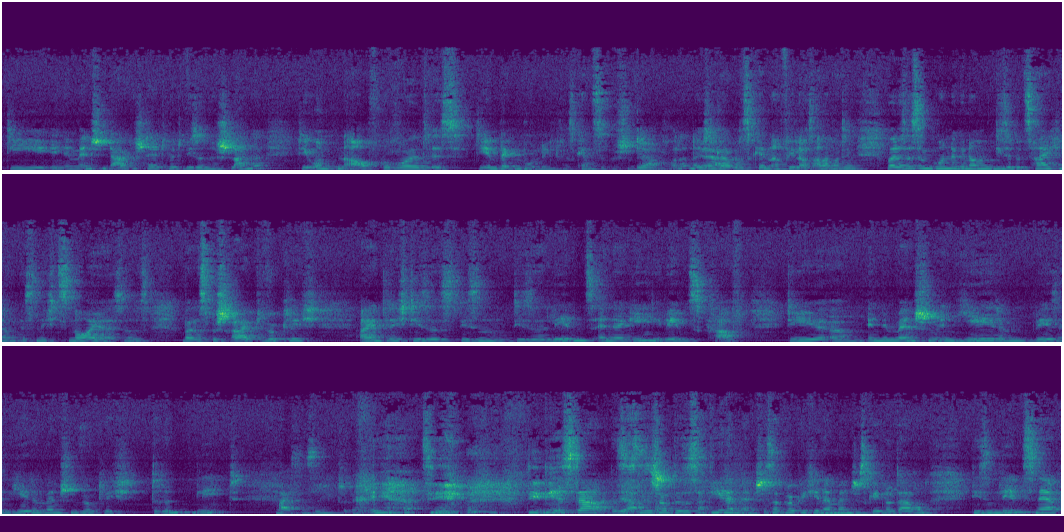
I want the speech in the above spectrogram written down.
die in den Menschen dargestellt wird wie so eine Schlange, die unten aufgerollt ist, die im Beckenboden liegt. Das kennst du bestimmt ja. auch, oder? Ich ja. glaube, das kennen auch viele aus anderen Partien. Weil es ist im Grunde genommen, diese Bezeichnung ist nichts Neues. Ne? Das, weil es beschreibt wirklich eigentlich dieses, diesen, diese Lebensenergie, die Lebenskraft, die ähm, in dem Menschen, in jedem Wesen, in jedem Menschen wirklich drin liegt meistens liegt. Ja, die, die, die ist da. Das, ja. ist, das, das hat jeder Mensch. Das hat wirklich jeder mhm. Mensch. Es geht nur darum, diesen Lebensnerv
